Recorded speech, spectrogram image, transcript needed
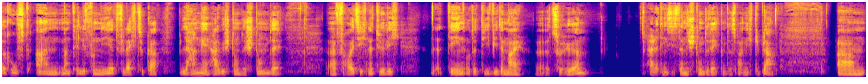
ruft an, man telefoniert vielleicht sogar lange, halbe Stunde, Stunde, äh, freut sich natürlich, äh, den oder die wieder mal äh, zu hören. Allerdings ist eine Stunde weg und das war nicht geplant. Ähm,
